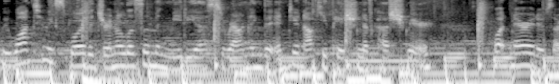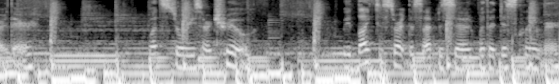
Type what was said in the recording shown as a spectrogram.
We want to explore the journalism and media surrounding the Indian occupation of Kashmir. What narratives are there? What stories are true? We'd like to start this episode with a disclaimer.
